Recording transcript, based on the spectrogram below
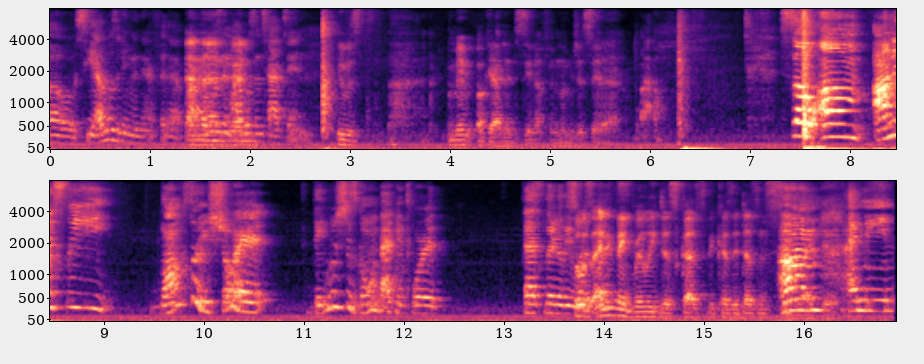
oh, see, I wasn't even there for that. Part. And I then wasn't. I wasn't tapped in. He was maybe okay. I didn't see nothing. Let me just say that. Wow. So, um, honestly, long story short, they was just going back and forth. That's literally So is anything really discussed because it doesn't seem Um, like it. I mean,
